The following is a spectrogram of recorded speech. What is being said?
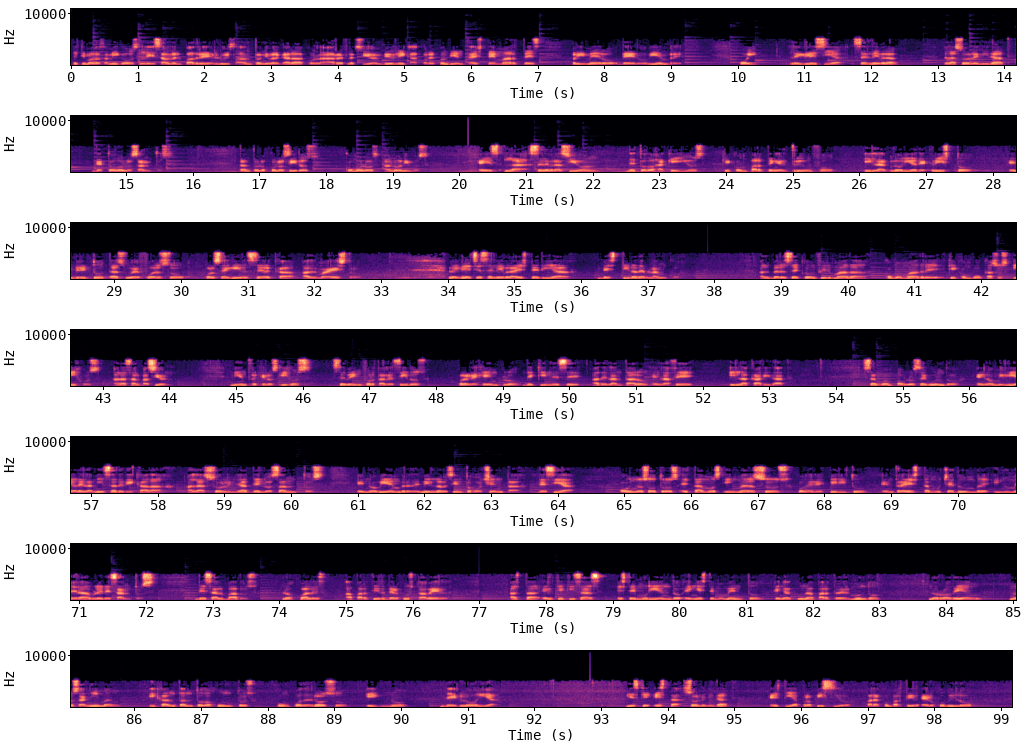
Estimados amigos, les habla el Padre Luis Antonio Vergara con la reflexión bíblica correspondiente a este martes primero de noviembre. Hoy la Iglesia celebra la solemnidad de todos los santos, tanto los conocidos como los anónimos. Es la celebración de todos aquellos que comparten el triunfo y la gloria de Cristo en virtud a su esfuerzo por seguir cerca al Maestro. La Iglesia celebra este día vestida de blanco, al verse confirmada como madre que convoca a sus hijos a la salvación, mientras que los hijos se ven fortalecidos por el ejemplo de quienes se adelantaron en la fe y la caridad. San Juan Pablo II en la homilía de la misa dedicada a la solemnidad de los santos en noviembre de 1980, decía, Hoy nosotros estamos inmersos con el Espíritu entre esta muchedumbre innumerable de santos, de salvados, los cuales, a partir del justo Abel, hasta el que quizás esté muriendo en este momento en alguna parte del mundo, nos rodean, nos animan y cantan todos juntos un poderoso himno de gloria. Y es que esta solemnidad es día propicio para compartir el júbilo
